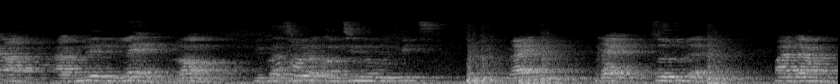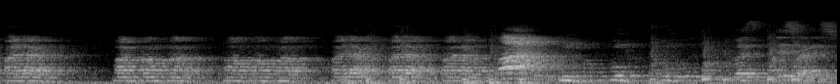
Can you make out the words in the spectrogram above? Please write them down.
time I've, I've made it long because you're going to continue with it. Right? Yeah, so do that. Padam, padam, pam, pam, pam, pam, pam, pam, padam, padam, padam, ah! pam, boom, boom, boom. Because this one is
